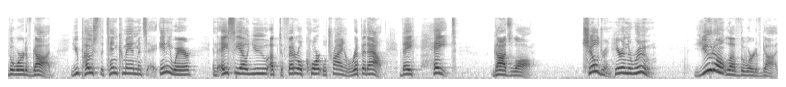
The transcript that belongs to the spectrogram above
the Word of God. You post the Ten Commandments anywhere, and the ACLU up to federal court will try and rip it out. They hate God's law. Children here in the room, you don't love the Word of God.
